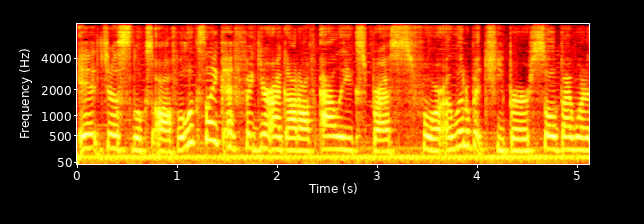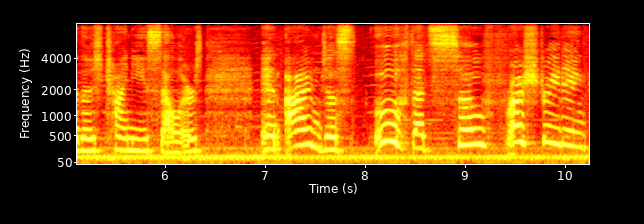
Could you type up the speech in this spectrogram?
It just looks awful. Looks like a figure I got off AliExpress for a little bit cheaper, sold by one of those Chinese sellers and I'm just, ooh, that's so frustrating.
